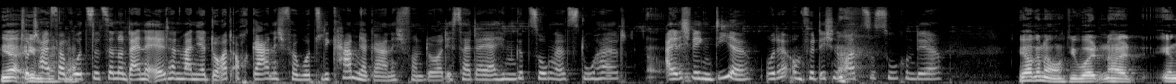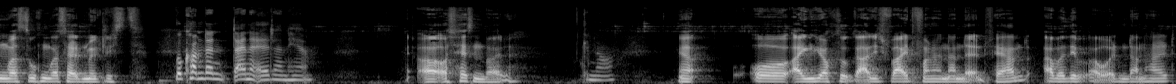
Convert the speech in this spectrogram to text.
Ja, total eben, ja. verwurzelt sind und deine Eltern waren ja dort auch gar nicht verwurzelt. Die kamen ja gar nicht von dort. Ihr seid da ja hingezogen, als du halt, eigentlich wegen dir, oder? Um für dich einen Ort zu suchen, der, Ja, genau. Die wollten halt irgendwas suchen, was halt möglichst wo kommen dann deine Eltern her? aus Hessen beide. Genau. Ja. Oh, eigentlich auch so gar nicht weit voneinander entfernt, aber sie wollten dann halt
